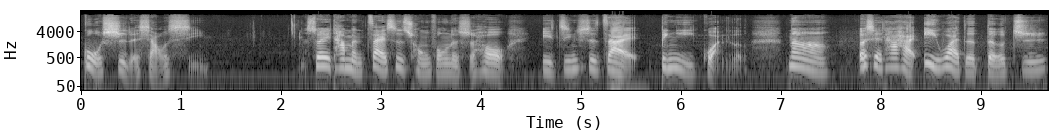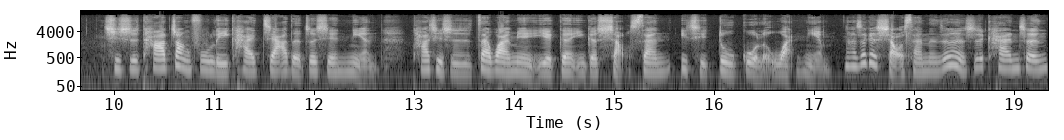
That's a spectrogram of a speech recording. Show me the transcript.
过世的消息，所以他们再次重逢的时候，已经是在殡仪馆了。那而且她还意外的得知。其实她丈夫离开家的这些年，她其实在外面也跟一个小三一起度过了晚年。那这个小三呢，真的是堪称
